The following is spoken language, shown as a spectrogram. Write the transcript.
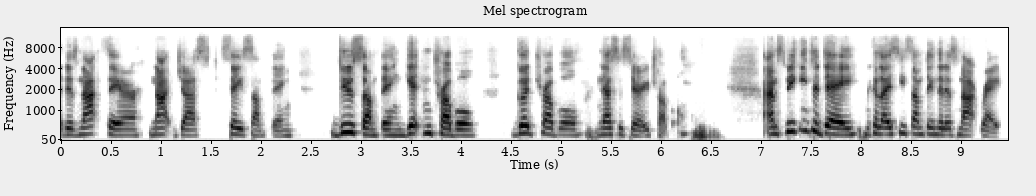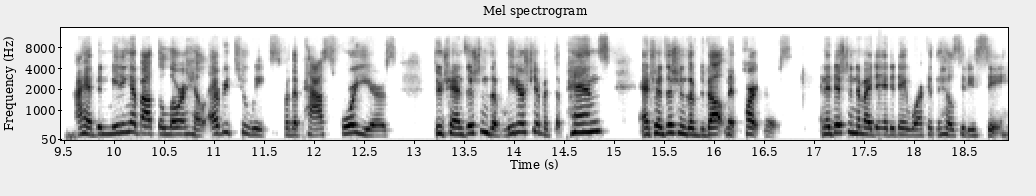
that is not fair, not just, say something, do something, get in trouble, good trouble, necessary trouble. I'm speaking today because I see something that is not right. I have been meeting about the Lower Hill every two weeks for the past four years through transitions of leadership at the Pens and transitions of development partners, in addition to my day to day work at the Hill CDC.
